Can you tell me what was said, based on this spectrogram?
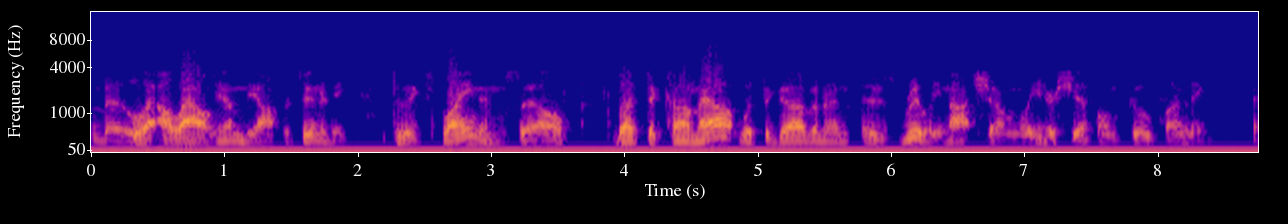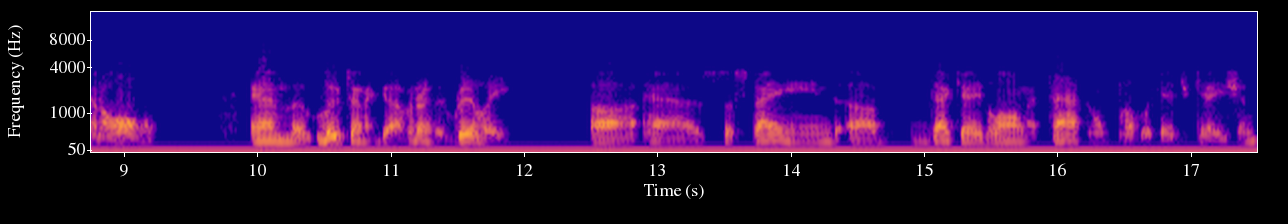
to allow him the opportunity to explain himself but to come out with the governor who's really not shown leadership on school funding at all, and the lieutenant governor that really uh, has sustained a decade long attack on public education,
